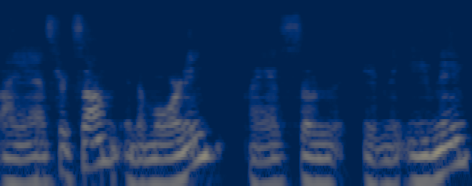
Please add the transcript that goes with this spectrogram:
I answered some in the morning. I answered some in the evening.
